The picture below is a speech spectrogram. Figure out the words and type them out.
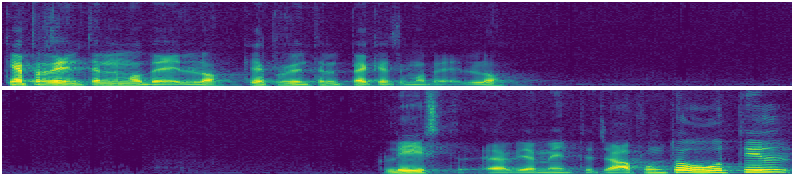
che è presente nel modello, che è presente nel package modello. List è ovviamente già appunto util,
